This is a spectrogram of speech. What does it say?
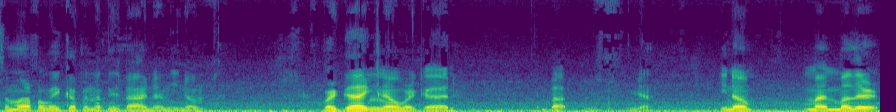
tomorrow if I wake up and nothing's bad, then you know, we're good. You know, we're good. But yeah, you know, my mother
